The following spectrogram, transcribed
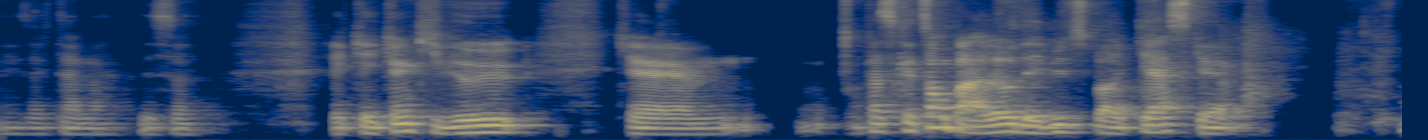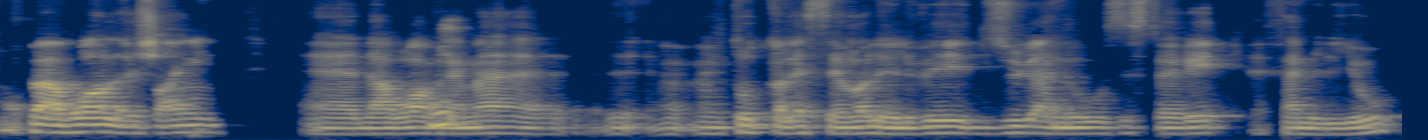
exactement, c'est ça. quelqu'un qui veut que. Parce que tu sais, on parlait au début du podcast que on peut avoir le gène euh, d'avoir vraiment euh, un taux de cholestérol élevé dû à nos historiques familiaux.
